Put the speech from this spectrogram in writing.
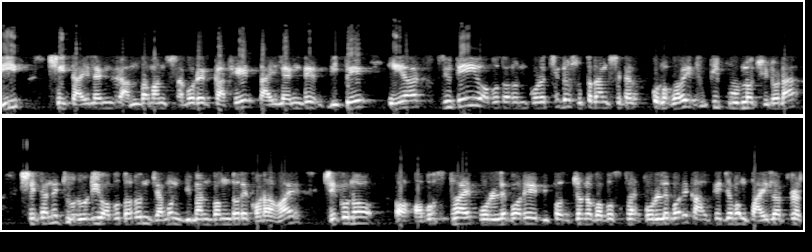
দ্বীপ সেই থাইল্যান্ডের আন্দামান সাগরের কাছে থাইল্যান্ডের দ্বীপে এয়ার স্ট্রিপেই অবতরণ করেছিল, সুতরাং সেটা কোনোভাবেই ঝুঁকিপূর্ণ ছিল না। সেখানে জরুরি অবতরণ যেমন বিমানবন্দরে করা হয় যে কোনো অবস্থায় পড়লে পরে, বিপজ্জনক অবস্থায় পড়লে পরে, কালকে যেমন পাইলটরা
